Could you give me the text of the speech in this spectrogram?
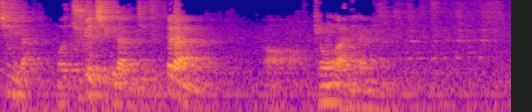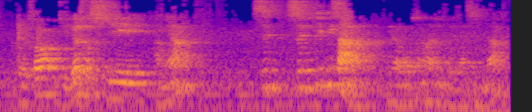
칩니다. 뭐 죽여치기라든지 특별한 어, 경우가 아니라면 그래서 이제 6시 방향 스킵 이상이라고 생각하시면 될 것 같습니다.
